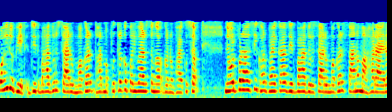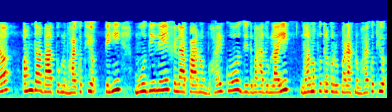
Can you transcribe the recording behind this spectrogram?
पहिलो भेट जित बहादुर सारू मगर धर्मपुत्रको परिवारसँग गर्नुभएको छ। नवलपरासी घर भएका जित बहादुर सारू मगर सानोमा हराएर अहमदाबाद पुग्नु भएको थियो। त्यही मोदीले फेला पार्नु भएको जित बहादुरलाई धर्मपुत्रको रूपमा राख्नु भएको थियो।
